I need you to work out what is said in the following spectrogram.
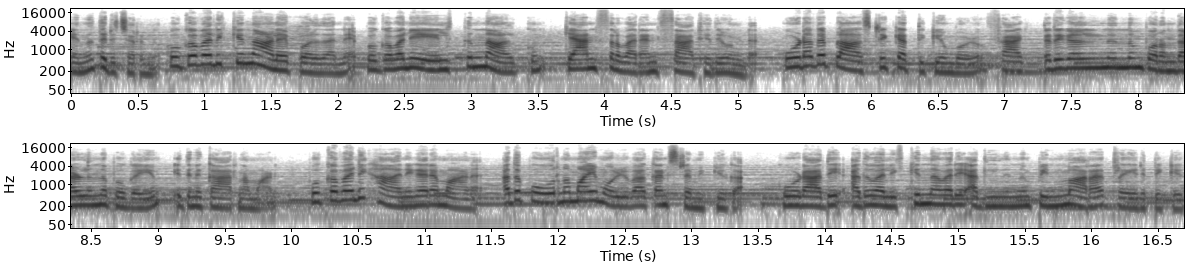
എന്ന് തിരിച്ചറിഞ്ഞു. പുകവലിക്കുന്ന ആളെ പോലെ തന്നെ പുകവലി ഏൽക്കുന്ന ആൾക്കും ക്യാൻസർ വരാൻ സാധ്യതയുണ്ട്. കൂടാതെ പ്ലാസ്റ്റിക് കത്തിക്കുമ്പോഴും ഫാക്ടറികളിൽ നിന്നും പുറന്തള്ളുന്ന പുകയും ഇതിന് കാരണമാണ്. പുകവലി ഹാനികരമാണ്. അത് പൂർണമായും ഒഴിവാക്കാൻ ശ്രമിക്കുക. കൂടാതെ അത് വലിക്കുന്നവരെ അതിൽ നിന്നും പിന്മാറാൻ പ്രേരിപ്പിക്കുക.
